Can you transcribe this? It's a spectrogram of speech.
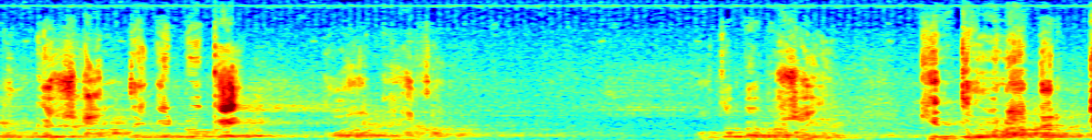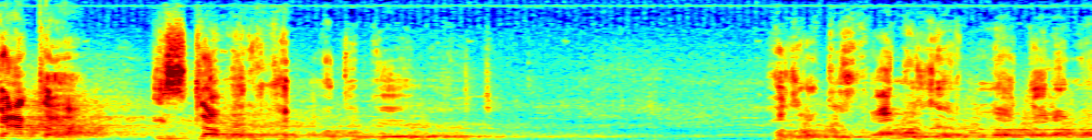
মুলকে শাম থেকে ঢুকে, কয়েক হাজার। কত ব্যবসায়ী, কিন্তু ওনাদের টাকা ইসলামের খেদমতে ব্যয় হয়েছে হজরত উসমান উজারুল্লাহ তালানো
